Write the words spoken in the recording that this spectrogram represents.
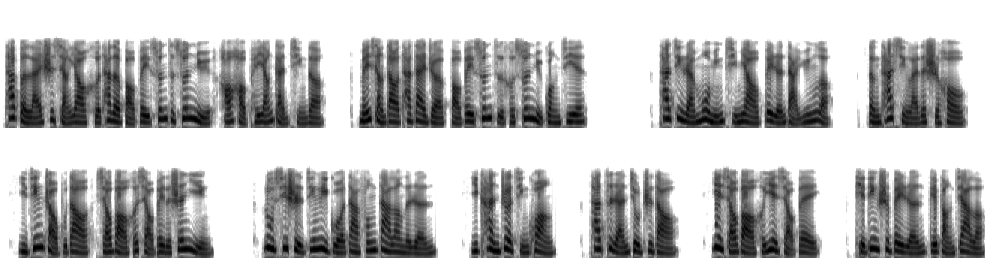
她本来是想要和她的宝贝孙子孙女好好培养感情的，没想到她带着宝贝孙子和孙女逛街，她竟然莫名其妙被人打晕了。等她醒来的时候，已经找不到小宝和小贝的身影。露西是经历过大风大浪的人，一看这情况。他自然就知道叶小宝和叶小贝铁定是被人给绑架了。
